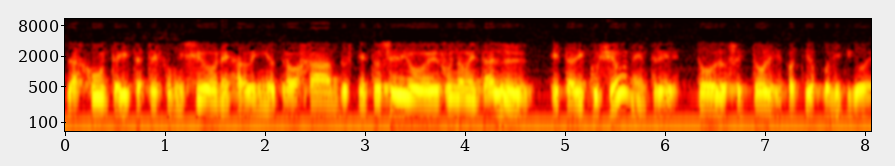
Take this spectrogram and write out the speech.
la Junta y estas tres comisiones ha venido trabajando. Entonces digo, es fundamental esta discusión entre todos los sectores y partidos políticos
